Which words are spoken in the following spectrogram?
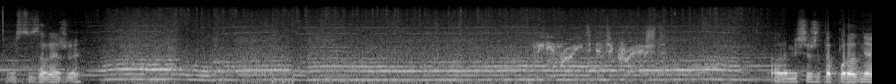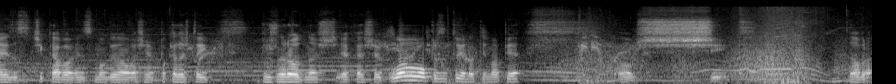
po prostu zależy. Ale myślę, że ta pora dnia jest dosyć ciekawa, więc mogę wam właśnie pokazać tutaj różnorodność, jaka się wow, prezentuje na tej mapie. Oh shit. Dobra,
